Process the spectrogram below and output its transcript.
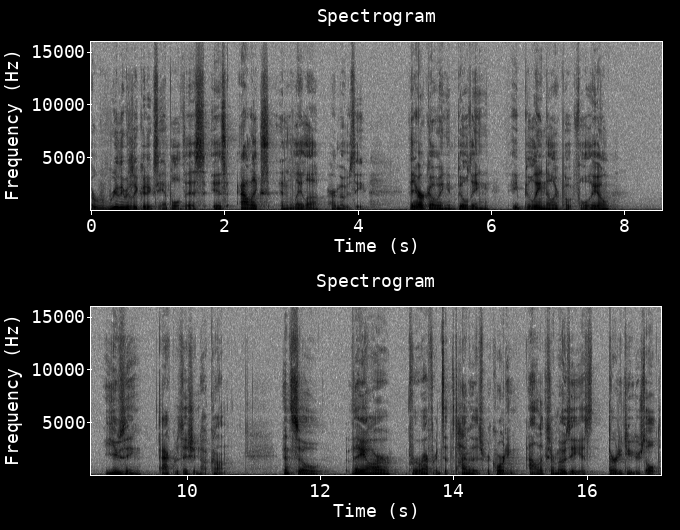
a really, really good example of this is Alex and Leila Hormozi. They are going and building a billion dollar portfolio using acquisition.com. And so they are, for reference, at the time of this recording, Alex Hormozi is 32 years old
